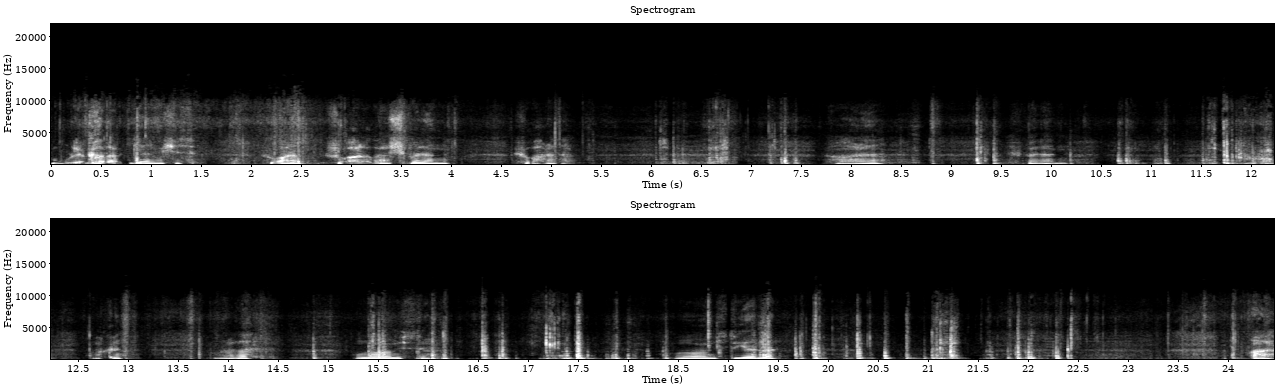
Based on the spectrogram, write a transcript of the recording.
Buraya kadar gelmişiz. Şu ara, şu aradan şüphelendim. Şu aradan. Şu aradan şüphelendim. Bakın. Buralar olağanüstü olağanüstü yerler. Ah.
